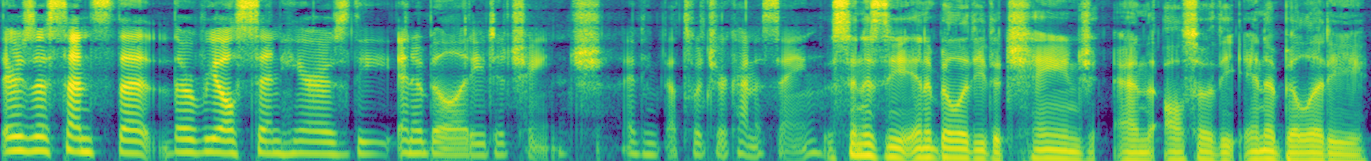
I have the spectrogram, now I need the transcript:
There's a sense that the real sin here is the inability to change. I think that's what you're kind of saying. The sin is the inability to change and also the inability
